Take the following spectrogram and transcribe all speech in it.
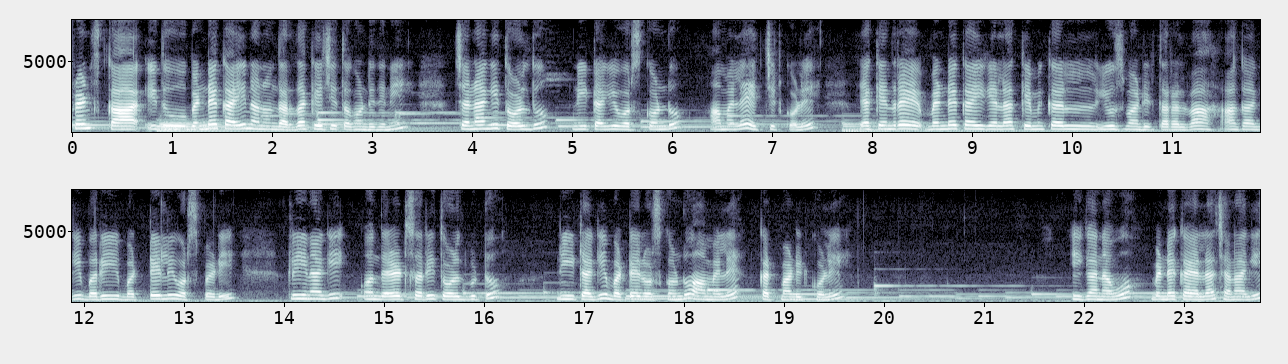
ಫ್ರೆಂಡ್ಸ್ ಕಾ, ಇದು ಬೆಂಡೆಕಾಯಿ ನಾನೊಂದು ಅರ್ಧ ಕೆ ಜಿ ತೊಗೊಂಡಿದ್ದೀನಿ. ಚೆನ್ನಾಗಿ ತೊಳೆದು ನೀಟಾಗಿ ಒರೆಸ್ಕೊಂಡು ಆಮೇಲೆ ಹೆಚ್ಚಿಟ್ಕೊಳ್ಳಿ. ಯಾಕೆಂದರೆ ಬೆಂಡೆಕಾಯಿಗೆಲ್ಲ ಕೆಮಿಕಲ್ ಯೂಸ್ ಮಾಡಿರ್ತಾರಲ್ವಾ? ಹಾಗಾಗಿ ಬರೀ ಬಟ್ಟೆಯಲ್ಲಿ ಒರೆಸ್ಬೇಡಿ. ಕ್ಲೀನಾಗಿ ಒಂದೆರಡು ಸರಿ ತೊಳೆದ್ಬಿಟ್ಟು ನೀಟಾಗಿ ಬಟ್ಟೆಯಲ್ಲಿ ಒರೆಸ್ಕೊಂಡು ಆಮೇಲೆ ಕಟ್ ಮಾಡಿಟ್ಕೊಳ್ಳಿ. ಈಗ ನಾವು ಬೆಂಡೆಕಾಯಿ ಎಲ್ಲ ಚೆನ್ನಾಗಿ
